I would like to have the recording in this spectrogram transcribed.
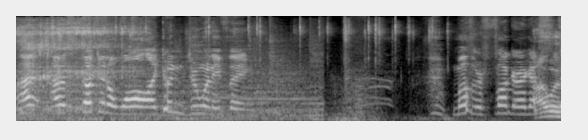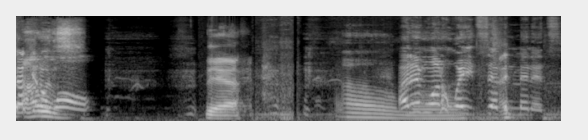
I, I was stuck in a wall. I couldn't do anything. Motherfucker, I got I was- stuck I in a wall. Yeah. Oh. I didn't want to wait seven minutes.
